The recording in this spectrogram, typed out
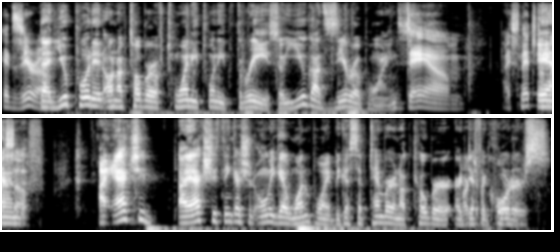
it's zero. that you put it on October of 2023. So you got zero points. Damn. I snitched on And- myself. I actually, I actually think I should only get one point because September and October are, Or different, quarters.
